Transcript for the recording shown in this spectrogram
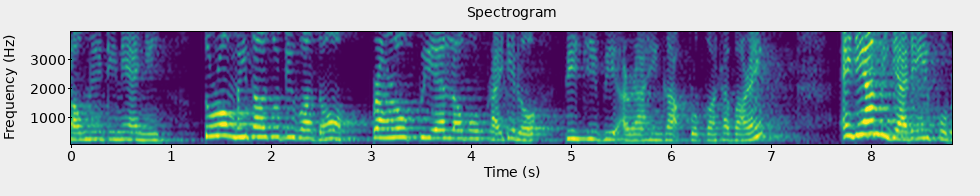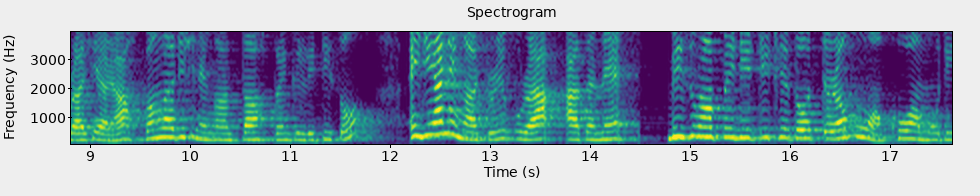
လောက်နေတင်းနေအညီ သူတို့မိသားစုတိဘတော့ပရောင်လို့ PL လောက်ဖို့ Friday လို့ BGB အရာဟင်ကပရိုကာထားပါတယ်။အိန္ဒိယမီဒီယာတီဖိုပရာရှယ်ရာဘင်္ဂလားဒေ့ရှ်နိုင်ငံသားဘင်္ဂလီတီဆိုအိန္ဒိယနိုင်ငံဒရီပူရာအာသန်နဲ့မီဇိုရမ်ပရီနီတီထေသောတရမွန်ခိုးအောင်မှုတီ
